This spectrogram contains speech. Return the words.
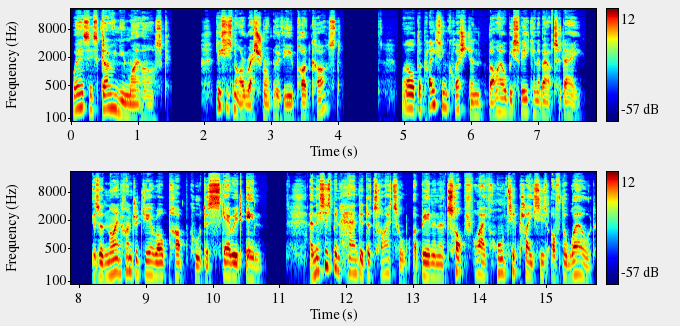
Where's this going, you might ask? This is not a restaurant review podcast. Well, the place in question that I will be speaking about today is a 900 year old pub called the Skirrid Inn and this has been handed the title of being in the top five haunted places of the world.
